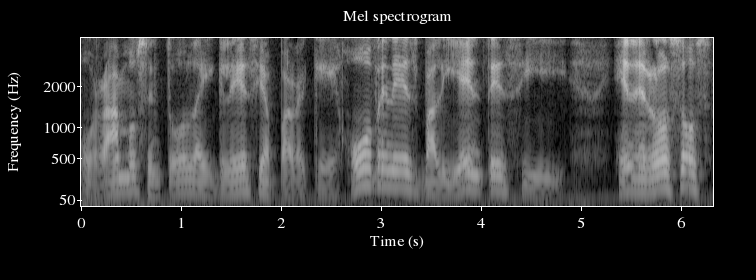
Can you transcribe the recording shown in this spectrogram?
oramos en toda la iglesia para que jóvenes valientes y generosos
